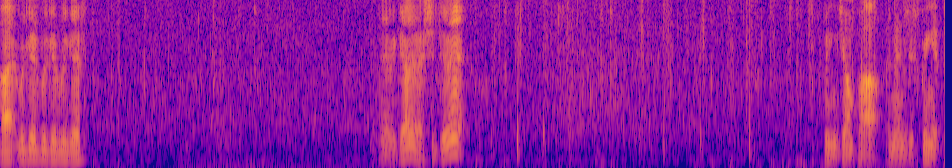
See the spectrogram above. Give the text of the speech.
Alright, we're good, we're good, we're good. There we go, that should do it. we can jump up and then just bring it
